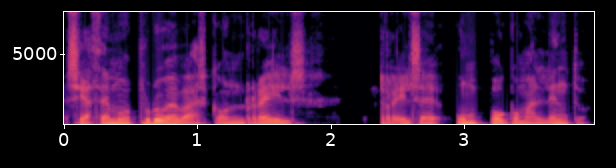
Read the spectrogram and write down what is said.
si hacemos pruebas con Rails, Rails es un poco más lento.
